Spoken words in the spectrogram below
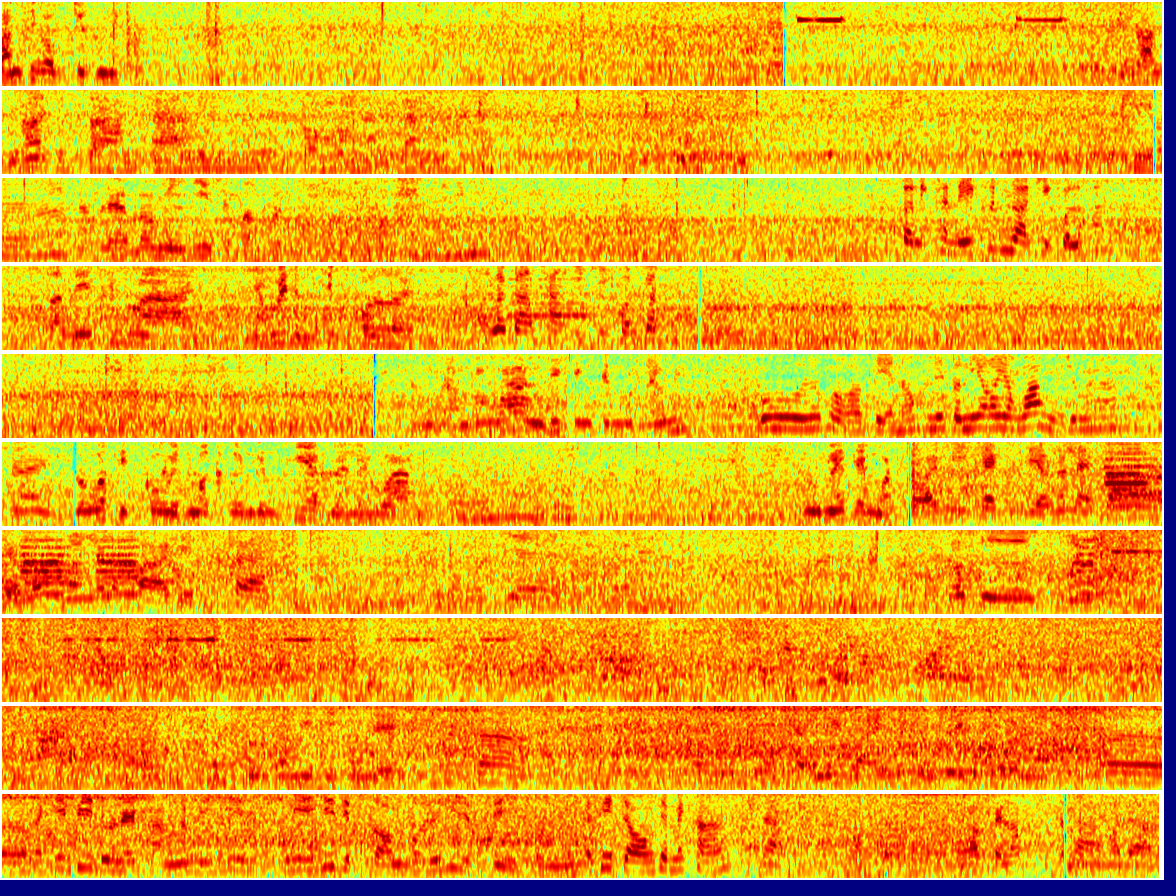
สามสิบหกจุดหนึ่งสามสิบห้าจุดสามค่ะกองอาหารกันโอเคนับแล้วก็มียี่สิบกว่าคน ตอนนี้คันนี้ขึ้นมากี่คนแล้วคะ ตอนนี้ขึ้นมายังไม่ถึงสิบคนเลย แล้วกลางทางอีกกี่คนก็ สองสามก็ว่าง ที่จริงเต็มหมดแล้วนี่โอ้ถ้าปกติเนาะนี่ตอนนี้ก็ยังว่างอยู่ใช่ไหมคะใช่รู้ว่าติดโควิดมาคืนกันเพียบเลยเลยว่างดูแม้แต่หมวดซอยมีแค่คนเดียวนั่นแหละ เดี๋ยวรถมังและลำบากอีกค่ะรถแย่ก็คือมันคุณจะมี กี่คนเองค่ะจากนี้ไปไม่ถึงสิบคน เออเมื่อกี้พี่ดูในผังนะมียี่มียี่สิบสองคนหรือยี่สิบสี่คนนี้ไอ้ที่จองใช่ไหมคะใช่แต่ว่าไปรับทางมาดาม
